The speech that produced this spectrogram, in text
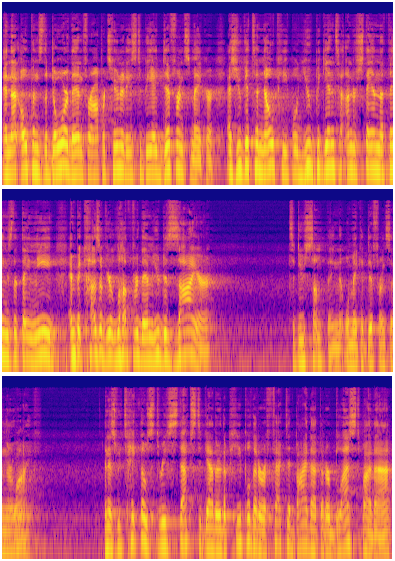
And that opens the door then for opportunities to be a difference maker. As you get to know people, you begin to understand the things that they need. And because of your love for them, you desire to do something that will make a difference in their life. And as we take those three steps together, the people that are affected by that, that are blessed by that,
